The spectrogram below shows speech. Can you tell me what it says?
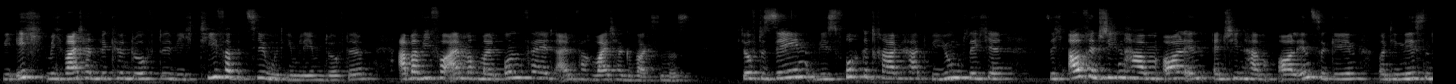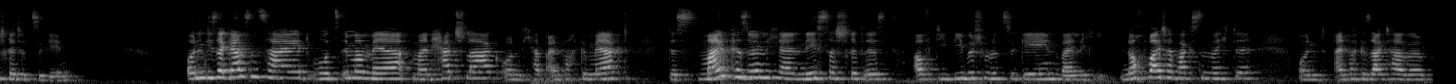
wie ich mich weiterentwickeln durfte, wie ich tiefer Beziehung mit ihm leben durfte, aber wie vor allem auch mein Umfeld einfach weitergewachsen ist. Ich durfte sehen, wie es Frucht getragen hat, wie Jugendliche sich auch entschieden haben, all in, entschieden haben, all in zu gehen und die nächsten Schritte zu gehen. Und in dieser ganzen Zeit wurde es immer mehr mein Herzschlag und ich habe einfach gemerkt, dass mein persönlicher nächster Schritt ist, auf die Bibelschule zu gehen, weil ich noch weiter wachsen möchte und einfach gesagt habe,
